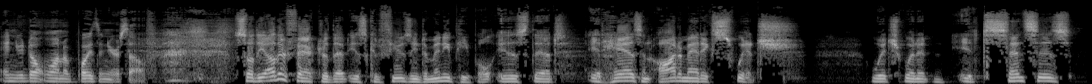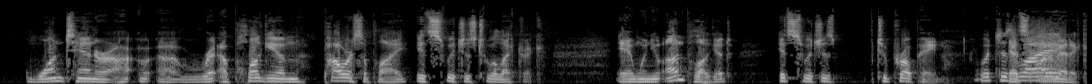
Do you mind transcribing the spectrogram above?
And you don't want to poison yourself. So the other factor that is confusing to many people is that it has an automatic switch, which when it it senses 110 or a, a, a plug-in power supply, it switches to electric, and when you unplug it, it switches to propane. Which is That's why automatic.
